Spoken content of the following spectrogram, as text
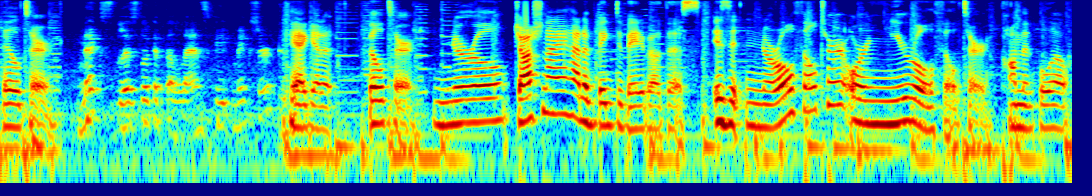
Filter. Next, let's look at the landscape mixer. Okay, I get it. Filter, neural. Josh and I had a big debate about this. Is it neural filter or neural filter? Comment below.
